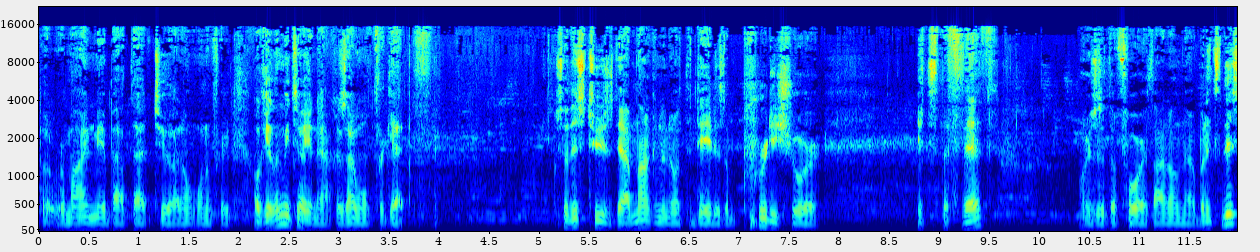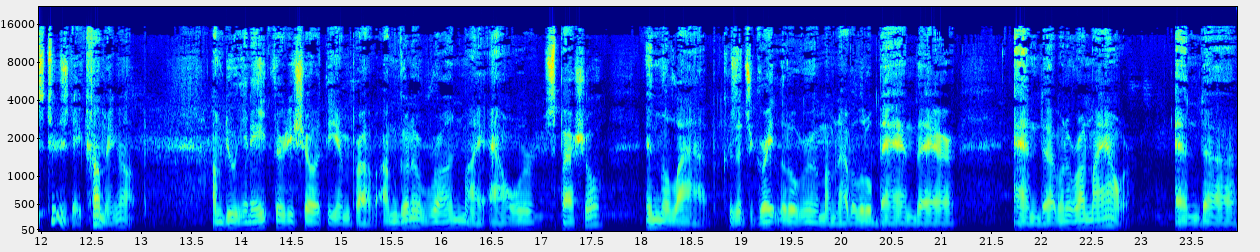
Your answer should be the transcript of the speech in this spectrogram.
But remind me about that too. I don't want to forget. Okay, let me tell you now because I won't forget. So this Tuesday, I'm not going to know what the date is. I'm pretty sure it's the fifth, or is it the fourth? I don't know, but it's this Tuesday coming up. I'm doing an 8:30 show at the Improv. I'm going to run my hour special in the lab because it's a great little room. I'm going to have a little band there, and uh, I'm going to run my hour. And uh,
